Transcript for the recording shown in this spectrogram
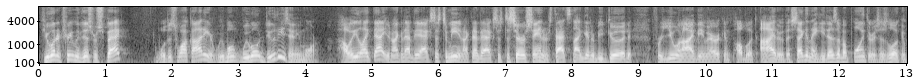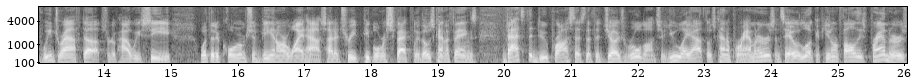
if you want to treat me with disrespect, we'll just walk out of here. We won't we won't do these anymore. How are you like that? You're not going to have the access to me. You're not going to have the access to Sarah Sanders. That's not going to be good for you and I, the American public, either. The second thing, he does have a point there. He says, look, if we draft up sort of how we see what the decorum should be in our White House, how to treat people respectfully, those kind of things, that's the due process that the judge ruled on. So you lay out those kind of parameters and say, oh, look, if you don't follow these parameters,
